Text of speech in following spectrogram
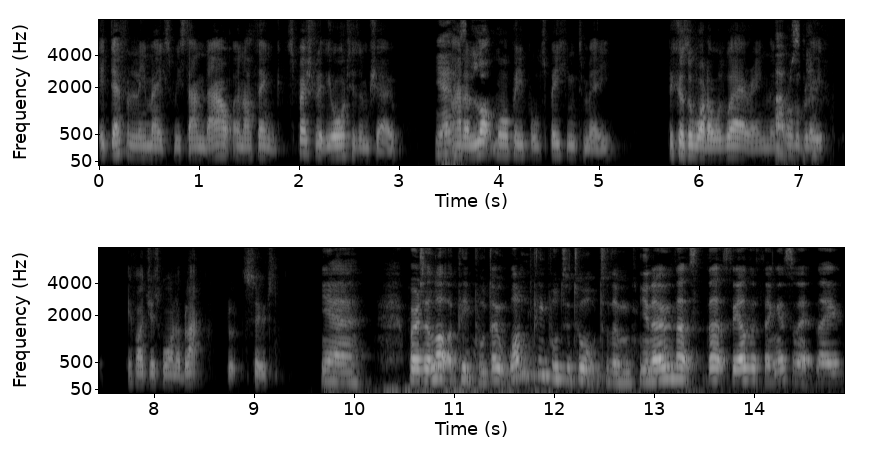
it definitely makes me stand out and i think especially at the autism show Yes. i had a lot more people speaking to me because of what i was wearing than Absolutely. probably if, i just worn a black suit Yeah. Whereas a lot of people don't want people to talk to them. You know, that's that's the other thing, isn't it? They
